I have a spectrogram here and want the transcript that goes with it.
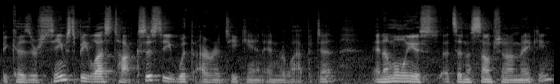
because there seems to be less toxicity with irinotecan and Rolapitant, and I'm only that's an assumption I'm making.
